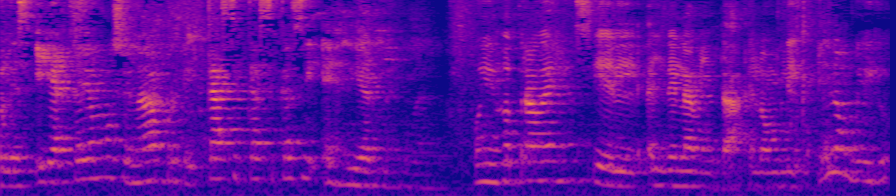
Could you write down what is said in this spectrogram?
miércoles y ya estoy emocionada porque casi, casi, casi es viernes. Hoy es otra vez así el, el, de la mitad, el ombligo. El ombligo.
